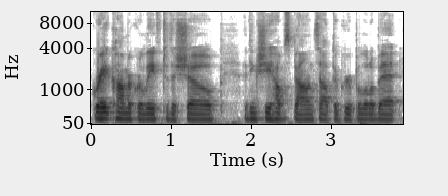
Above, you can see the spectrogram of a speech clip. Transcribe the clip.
great comic relief to the show. I think she helps balance out the group a little bit.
